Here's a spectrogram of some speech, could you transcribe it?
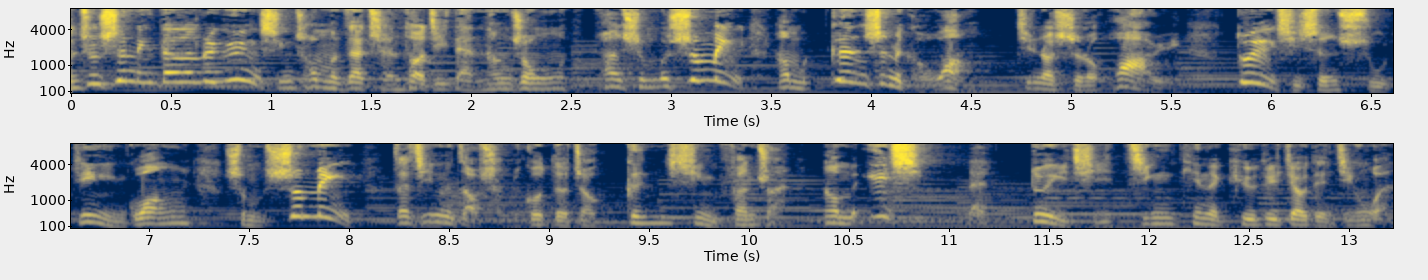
恳求圣灵大大的运行，充满在晨祷祭坛当中，唤醒我们生命，让我们更深的渴望见到神的话语，对齐神属天眼光，使我们生命在今天早晨能够得着根性翻转。让我们一起来对齐今天的 QT 焦点经文，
